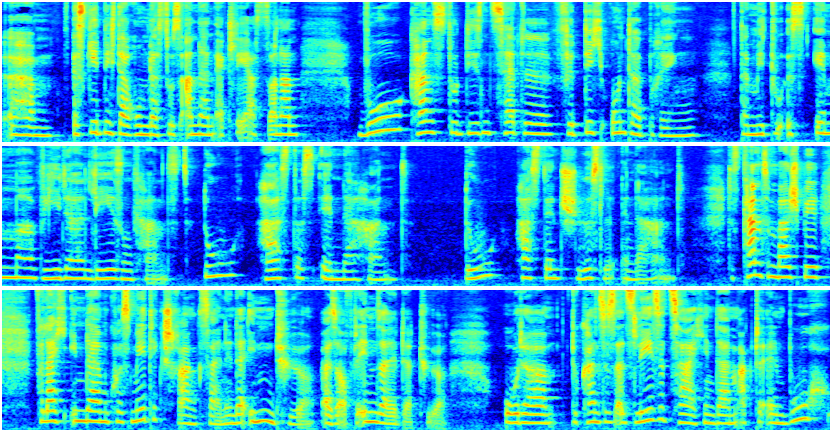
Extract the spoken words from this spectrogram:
Ähm, es geht nicht darum, dass du es anderen erklärst, sondern wo kannst du diesen Zettel für dich unterbringen, damit du es immer wieder lesen kannst. Du hast es in der Hand. Du hast den Schlüssel in der Hand. Das kann zum Beispiel vielleicht in deinem Kosmetikschrank sein, in der Innentür, also auf der Innenseite der Tür. Oder du kannst es als Lesezeichen in deinem aktuellen Buch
